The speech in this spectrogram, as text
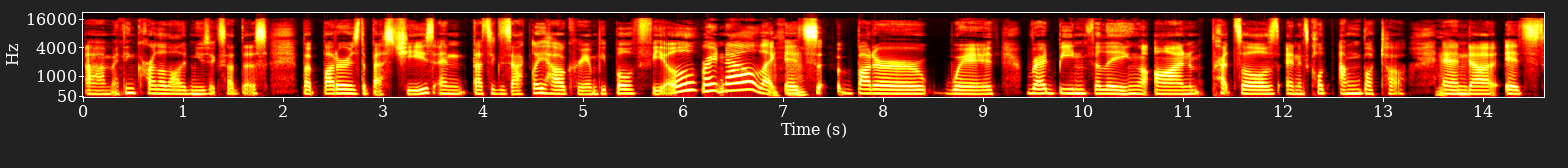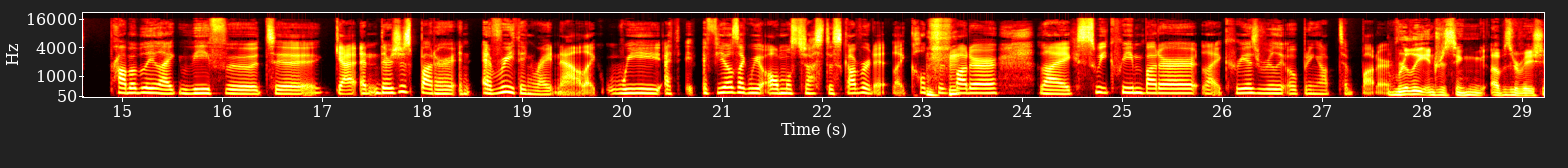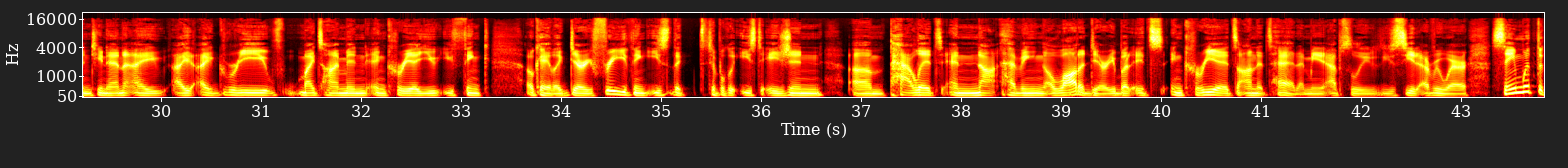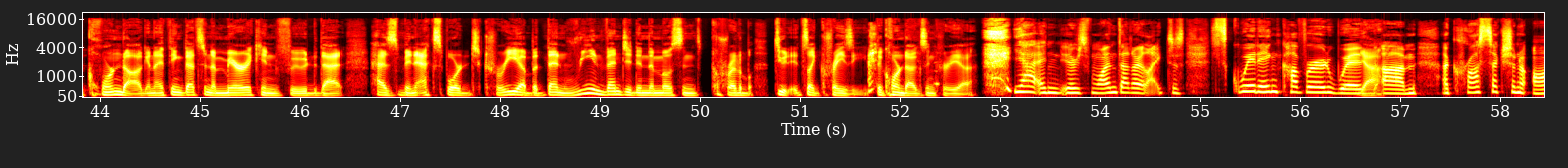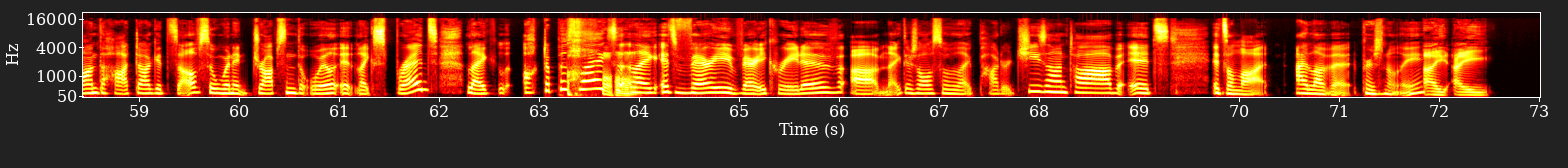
um, I think Carla Lalli Music said this, but butter is the best cheese. And that's exactly how Korean people feel right now. Like Mhm. it's butter with red bean filling on pretzels, and it's called angboto. And uh, it's probably like the food to get and there's just butter in everything right now like we it feels like we almost just discovered it like cultured butter like sweet cream butter like korea's really opening up to butter Really interesting observation, Tina. And I, I, I agree. My time in, in Korea, you, you think, okay, like dairy free, you think East, the typical East Asian um, palate and not having a lot of dairy, but it's in Korea, it's on its head. I mean, absolutely, you see it everywhere. Same with the corn dog. And I think think that's an American food that has been exported to Korea, but then reinvented in the most incredible. Dude, it's like crazy. The corn dogs in Korea. Yeah, and there's ones that are like just squid ink covered with Yeah. um, a cross section on the hot dog itself. So when it drops in the oil, it like spreads like octopus legs. Oh. Like it's very very creative. Um, like there's also like powdered cheese on top. It's it's a lot. I love it personally. I I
